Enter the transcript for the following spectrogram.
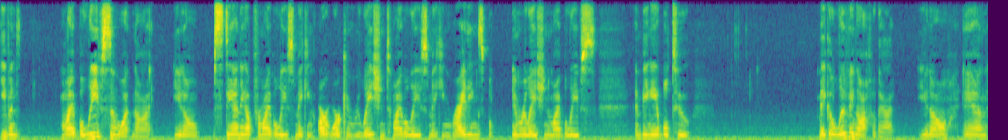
even my beliefs and whatnot, you know, standing up for my beliefs, making artwork in relation to my beliefs, making writings in relation to my beliefs, and being able to make a living off of that, you know? And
